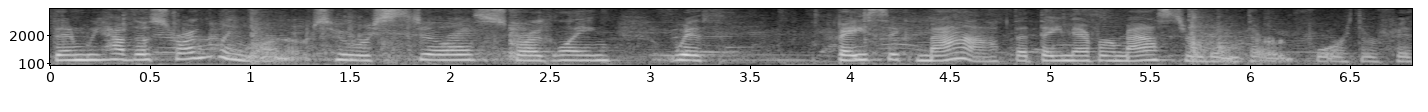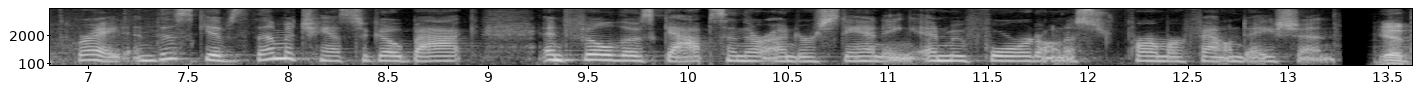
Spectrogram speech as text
Then we have those struggling learners who are still struggling with basic math that they never mastered in third, fourth, or fifth grade. And this gives them a chance to go back and fill those gaps in their understanding and move forward on a firmer foundation. It,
